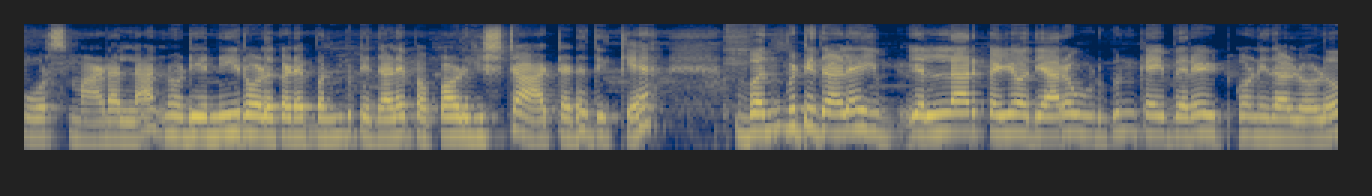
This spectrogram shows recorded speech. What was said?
ಫೋರ್ಸ್ ಮಾಡಲ್ಲ. ನೋಡಿ ನೀರೊಳಗಡೆ ಬಂದುಬಿಟ್ಟಿದ್ದಾಳೆ. ಪಾಪ ಅವಳಿಗೆ ಇಷ್ಟ ಆಟ ಆಡೋದಕ್ಕೆ. ಬಂದುಬಿಟ್ಟಿದ್ದಾಳೆ. ಇಬ್, ಎಲ್ಲರ ಕೈಯೋ ಅದು ಯಾರೋ ಹುಡುಗನ ಕೈ ಬೇರೆ ಇಟ್ಕೊಂಡಿದ್ದಾಳೆ ಅವಳು.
